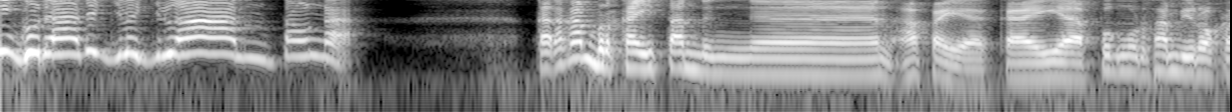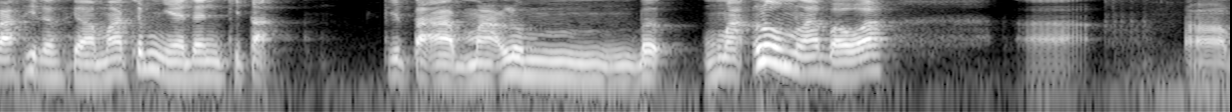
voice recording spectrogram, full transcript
Ini godaannya gila-gilaan tau nggak? Karena kan berkaitan dengan apa ya kayak pengurusan birokrasi dan segala macamnya dan kita kita maklum maklum lah bahwa uh, uh,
